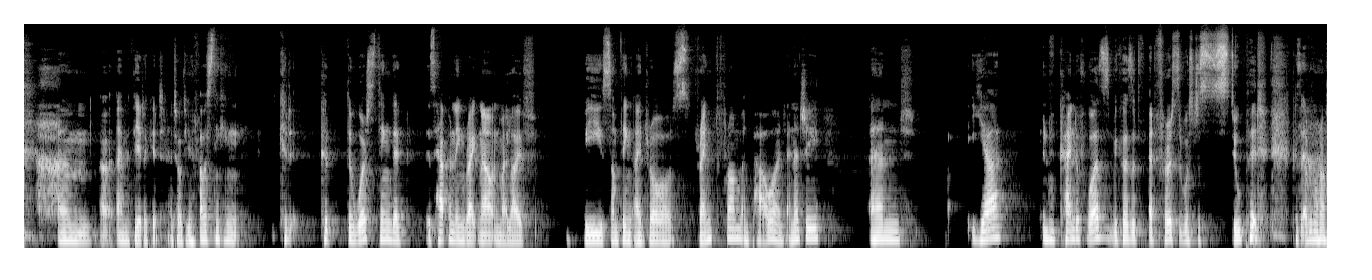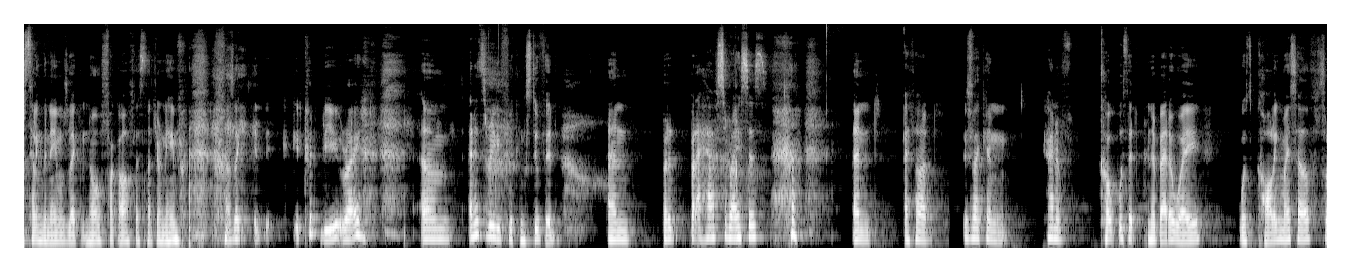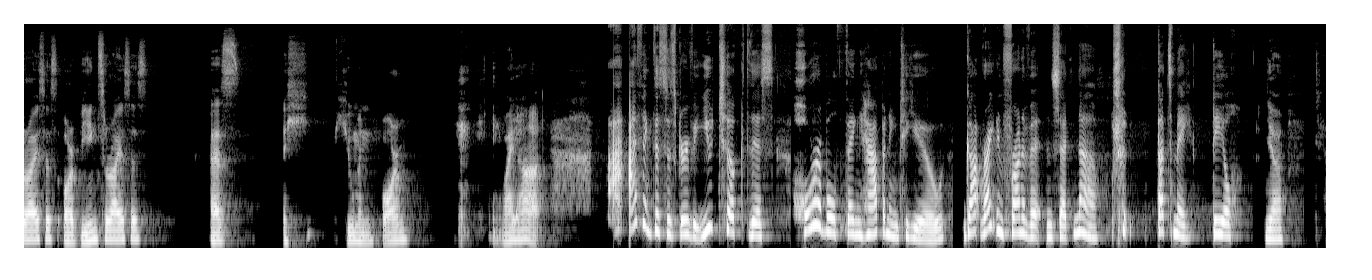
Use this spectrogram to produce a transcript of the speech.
um, uh, I'm a theater kid. I told you. I was thinking, could could the worst thing that is happening right now in my life be something I draw strength from and power and energy? And yeah, it kind of was because it, at first it was just stupid because everyone I was telling the name was like, no, fuck off, that's not your name. I was like, it, it could be, right? Um, and it's really freaking stupid. And, but, but I have psoriasis. and I thought if I can kind of cope with it in a better way with calling myself psoriasis or being psoriasis as a human form, why not? I, I think this is groovy. You took this horrible thing happening to you, got right in front of it, and said, No, that's me. Deal. Yeah.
